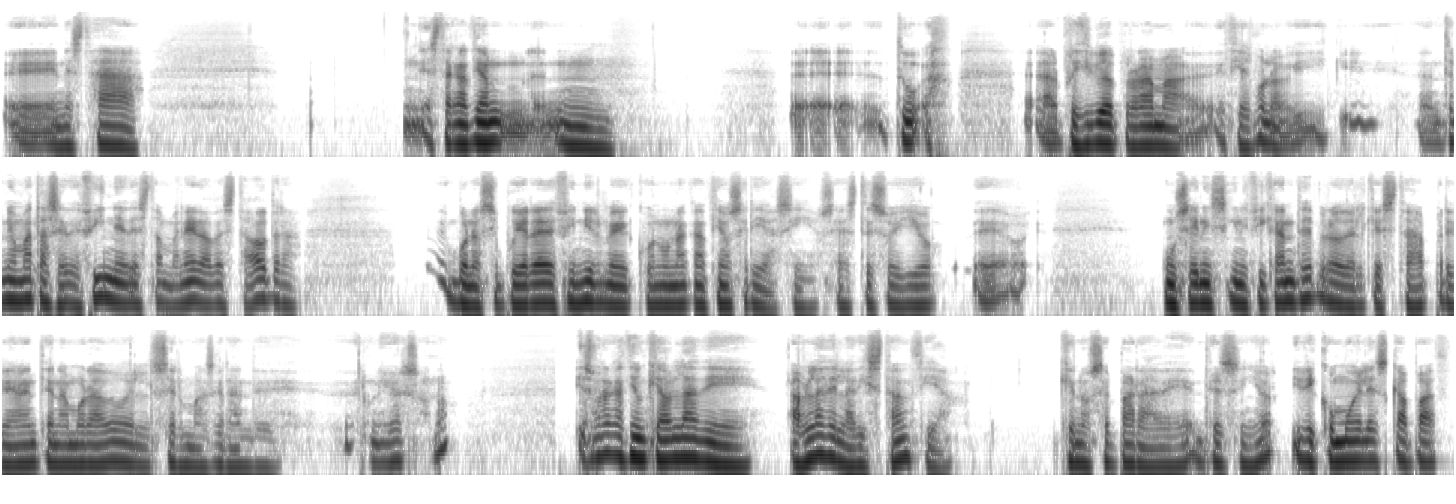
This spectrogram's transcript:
Eh, en esta, esta canción... Mm, eh, tú al principio del programa decías, bueno, Antonio Mata se define de esta manera o de esta otra. Bueno, si pudiera definirme con una canción sería así. O sea, este soy yo, eh, un ser insignificante, pero del que está previamente enamorado el ser más grande de, del universo, ¿no? Es una canción que habla de, habla de la distancia que nos separa de, del Señor y de cómo Él es capaz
